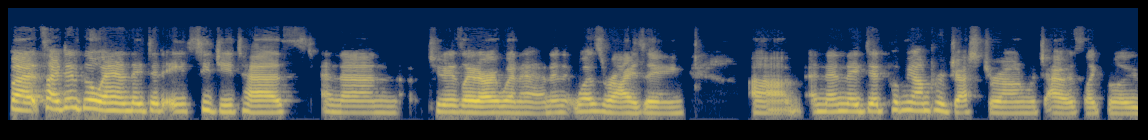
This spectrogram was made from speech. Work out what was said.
but so I did go in. They did HCG test, and then two days later I went in, and it was rising. Um, and then they did put me on progesterone, which I was like really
